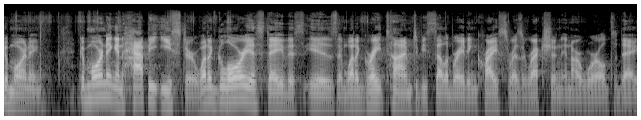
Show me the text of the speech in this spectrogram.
Good morning. Good morning and happy Easter. What a glorious day this is, and what a great time to be celebrating Christ's resurrection in our world today.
